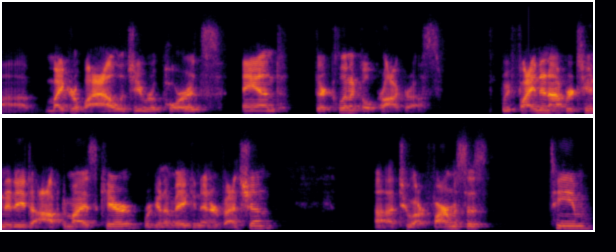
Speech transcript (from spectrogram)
uh, microbiology reports, and their clinical progress. If we find an opportunity to optimize care, we're going to make an intervention uh, to our pharmacist team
